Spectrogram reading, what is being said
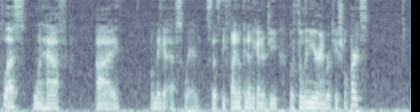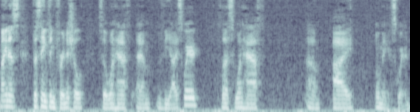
plus one half i omega f squared. So that's the final kinetic energy both the linear and rotational parts minus the same thing for initial. So one half m vi squared plus one half um, i omega squared.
